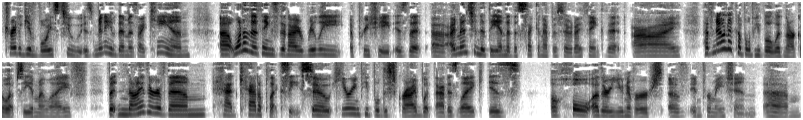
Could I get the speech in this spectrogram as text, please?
try to give voice to as many of them as I can. Uh, one of the things that I really appreciate is that uh, I mentioned at the end of the second episode, I think that I have known a couple people with narcolepsy in my life, but neither of them had cataplexy. So hearing people describe what that is like is a whole other universe of information. Um,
